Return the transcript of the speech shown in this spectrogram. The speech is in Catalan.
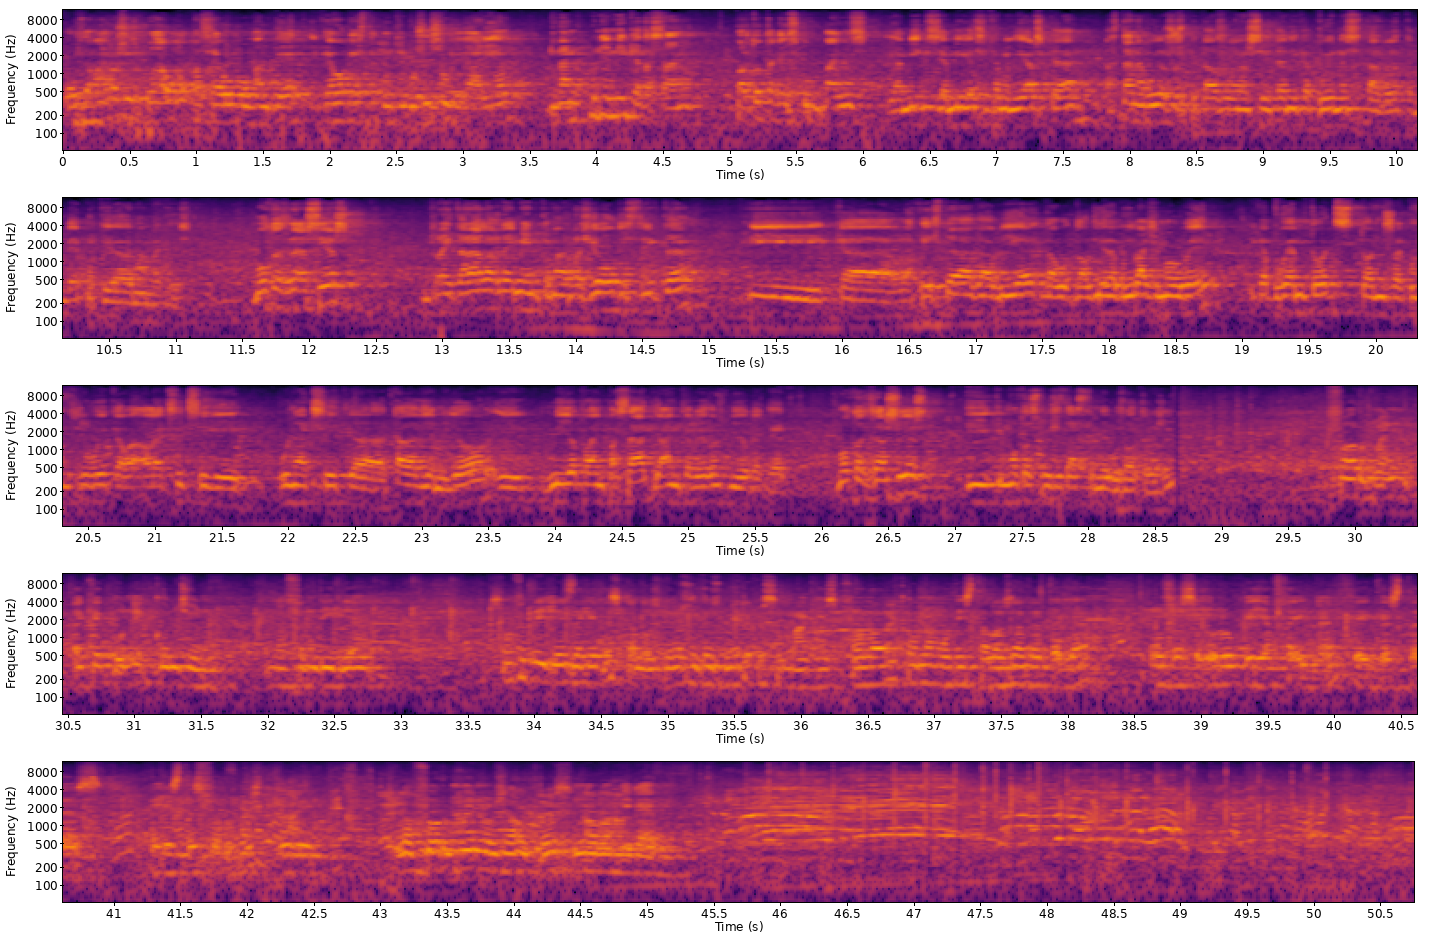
Us demano, sisplau, que passeu un momentet i feu aquesta contribució solidària donant una mica de sang per tots aquells companys i amics i amigues i familiars que estan avui als hospitals i la necessiten i que puguin necessitar-la també a partir de demà mateix. Moltes gràcies, reiterar l'agraïment com a regió del districte i que la festa del dia, del, del dia d'avui vagi molt bé i que puguem tots doncs, contribuir que l'èxit sigui un èxit eh, cada dia millor i millor que l'any passat i l'any que ve doncs, millor que aquest. Moltes gràcies i, i moltes felicitats també a vosaltres. Eh? Formen aquest bonic conjunt, una fandilla. Són fandilles d'aquelles que les veus i dius, mira que són maques, però a l'hora que una modista les ha de tallar, us asseguro que hi ha feina a fer aquestes, aquestes formes, perquè la forma nosaltres no la mirem.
